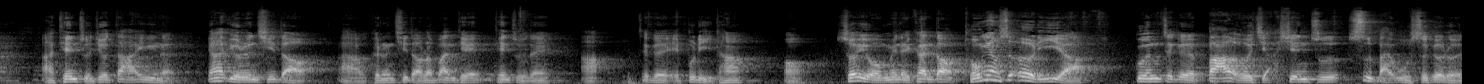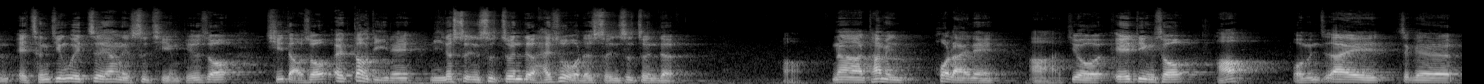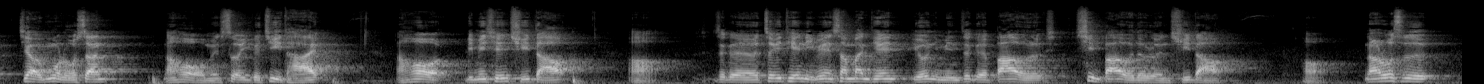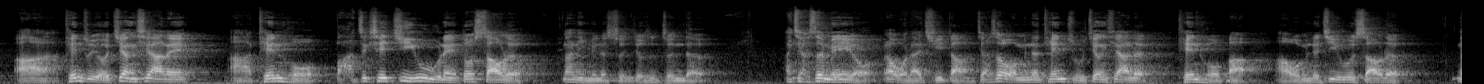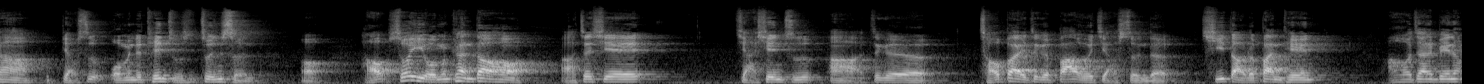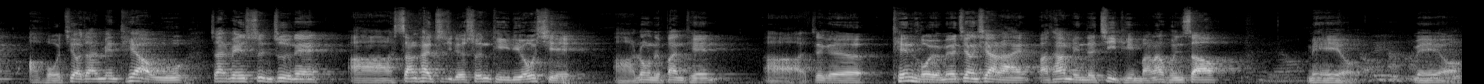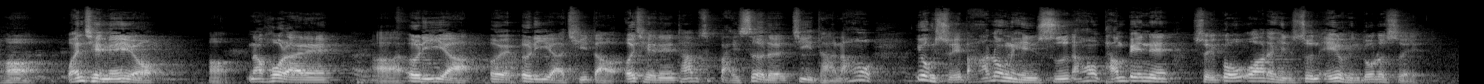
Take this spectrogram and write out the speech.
啊？天主就答应了。然后有人祈祷啊，可能祈祷了半天，天主呢啊，这个也不理他哦。所以我们也看到，同样是厄里亚跟这个巴尔甲先知四百五十个人，也曾经为这样的事情，比如说祈祷说：“哎，到底呢，你的神是真的，还是我的神是真的？”哦，那他们后来呢啊，就约定说。好，我们在这个叫莫罗山，然后我们设一个祭台，然后里面先祈祷啊。这个这一天里面上半天由你们这个巴尔信巴尔的人祈祷，哦，那若是啊天主有降下呢啊天火把这些祭物呢都烧了，那你们的损就是真的。啊，假设没有，那我来祈祷。假设我们的天主降下了天火吧。啊，我们的祭物烧了，那表示我们的天主是尊神哦。好，所以我们看到哈啊这些假先知啊，这个朝拜这个巴尔假神的，祈祷了半天，然后在那边啊吼叫，在那边跳舞，在那边甚至呢啊伤害自己的身体流血啊，弄了半天啊，这个天火有没有降下来，把他们的祭品把它焚烧？没有，没有哈、哦，完全没有，哦，那后来呢？啊，厄利亚，厄厄利亚祈祷，而且呢，他是摆设的祭坛，然后用水把它弄得很湿，然后旁边呢，水沟挖得很深，也有很多的水，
